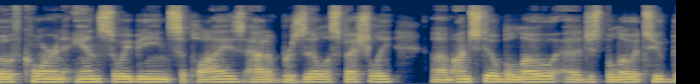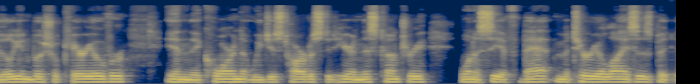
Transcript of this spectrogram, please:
both corn and soybean supplies out of Brazil, especially. Um, I'm still below, uh, just below a 2 billion bushel carryover in the corn that we just harvested here in this country. Want to see if that materializes. But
